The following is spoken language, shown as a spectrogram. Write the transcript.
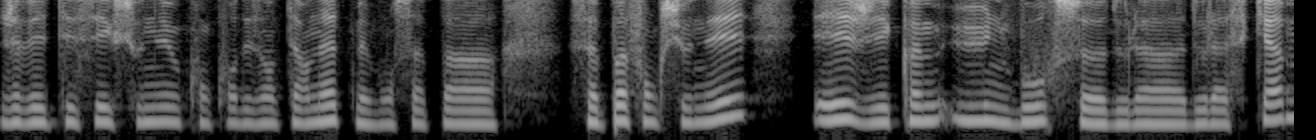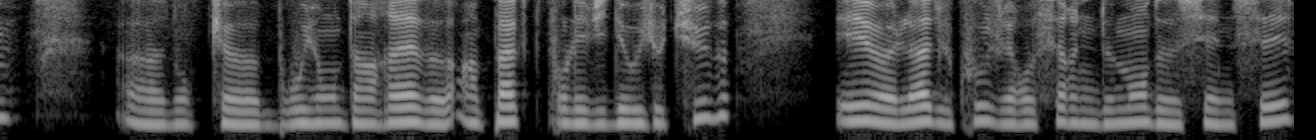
j'avais été sélectionnée au concours des internets, mais bon, ça n'a pas, ça pas fonctionné. Et j'ai quand même eu une bourse de la, de la SCAM, euh, donc euh, brouillon d'un rêve, euh, impact pour les vidéos YouTube. Et euh, là, du coup, je vais refaire une demande CNC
